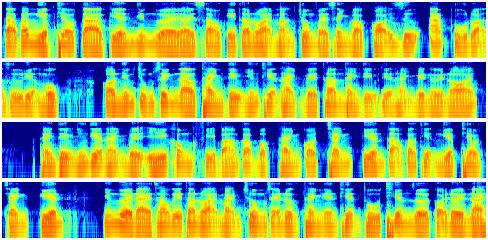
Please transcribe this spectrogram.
tạo các nghiệp theo tà kiến. Những người ấy sau khi thân hoại mạng chung phải sanh vào cõi giữ ác thú đoạn xứ địa ngục. Còn những chúng sinh nào thành tựu những thiện hạnh về thân thành tựu thiện hạnh về lời nói thành tựu những thiện hạnh về ý không phỉ báng các bậc thánh có tránh kiến tạo các thiện nghiệp theo tránh kiến. Những người này sau khi thân hoại mạnh chung sẽ được thanh lên thiện thú thiên giới cõi đời này.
